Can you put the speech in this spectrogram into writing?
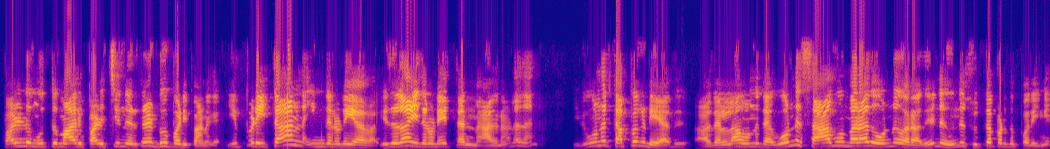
பல்லு முத்து மாதிரி பளிச்சுன்னு இருக்குன்னு டூப் அடிப்பானுங்க இப்படித்தான் இதனுடைய இதுதான் இதனுடைய தன்மை. அதனாலதான் இது ஒன்றும் தப்பு கிடையாது. அதெல்லாம் ஒண்ணு ஒண்ணு சாபம் வராது ஒண்ணு வராது. என்ன இன்னும் சுத்தப்படுத்த போறீங்க?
